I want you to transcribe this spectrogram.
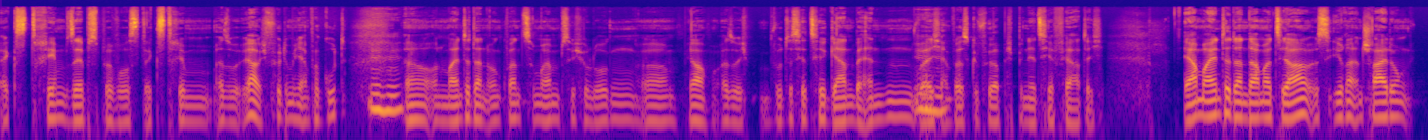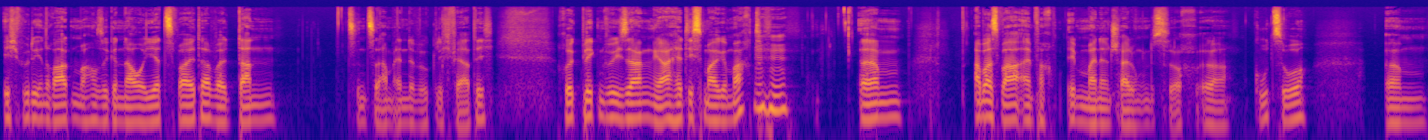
extrem selbstbewusst, extrem, also ja, ich fühlte mich einfach gut mhm. äh, und meinte dann irgendwann zu meinem Psychologen, äh, ja, also ich würde es jetzt hier gern beenden, weil mhm. ich einfach das Gefühl habe, ich bin jetzt hier fertig. Er meinte dann damals, ja, ist Ihre Entscheidung. Ich würde Ihnen raten, machen Sie genau jetzt weiter, weil dann sind Sie am Ende wirklich fertig. Rückblickend würde ich sagen, ja, hätte ich es mal gemacht. Mhm. Ähm, aber es war einfach eben meine Entscheidung und das ist auch äh, gut so. Ähm,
